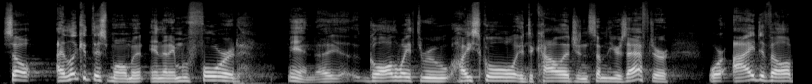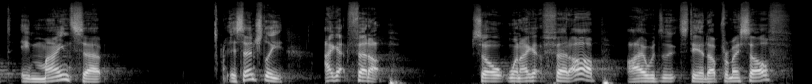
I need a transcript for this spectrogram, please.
So I look at this moment and then I move forward, man, I go all the way through high school into college and some of the years after where I developed a mindset. Essentially, I got fed up. So when I got fed up, I would stand up for myself.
